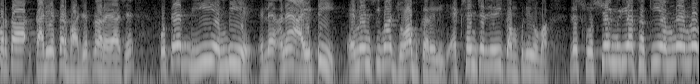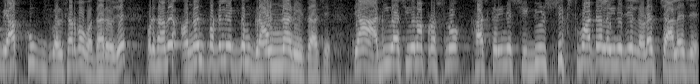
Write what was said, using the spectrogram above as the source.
પડતા કાર્યકર ભાજપના રહ્યા છે. પોતે બી એમબીએ એટલે અને આઈટી એમએનસીમાં જોબ કરેલી છે એક્સેન્ચર જેવી કંપનીઓમાં. એટલે સોશિયલ મીડિયા થકી એમને એમનો વ્યાપ ખૂબ વલસાડમાં વધાર્યો છે. પણ સામે અનંત પટેલ એકદમ ગ્રાઉન્ડના નેતા છે. ત્યાં આદિવાસીઓના પ્રશ્નો, ખાસ કરીને શિડ્યુલ સિક્સ માટે લઈને જે લડત ચાલે છે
